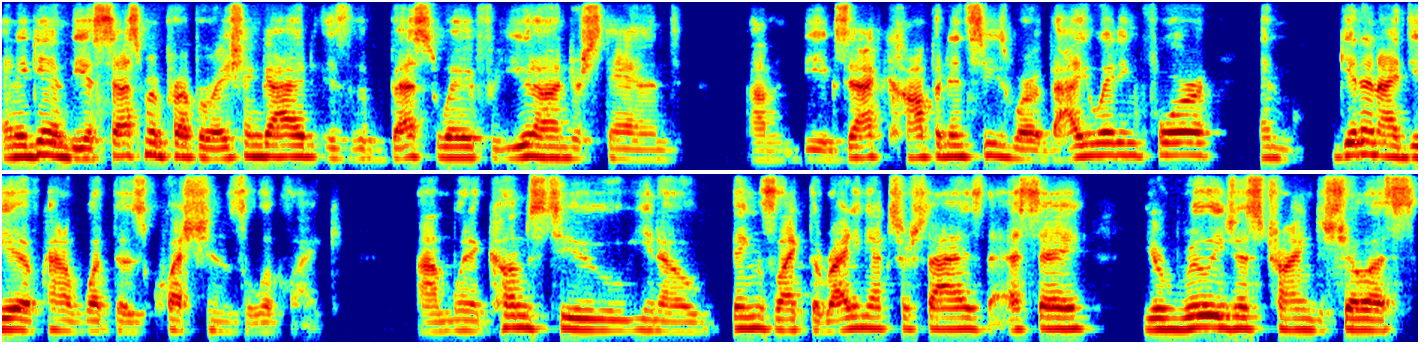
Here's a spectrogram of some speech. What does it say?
and again, the assessment preparation guide is the best way for you to understand um, the exact competencies we're evaluating for and get an idea of kind of what those questions look like. Um, when it comes to, you know, things like the writing exercise, the essay, you're really just trying to show us,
